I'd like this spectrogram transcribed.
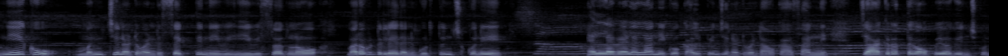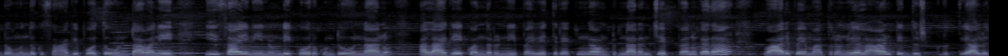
నీకు మంచినటువంటి శక్తి నీ ఈ విశ్వంలో మరొకటి లేదని గుర్తుంచుకుని ఎల్లవేళలా నీకు కల్పించినటువంటి అవకాశాన్ని జాగ్రత్తగా ఉపయోగించుకుంటూ ముందుకు సాగిపోతూ ఉంటావని ఈ సాయి నీ నుండి కోరుకుంటూ ఉన్నాను. అలాగే కొందరు నీపై వ్యతిరేకంగా ఉంటున్నారని చెప్పాను కదా వారిపై మాత్రం నువ్వు ఎలాంటి దుష్కృత్యాలు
